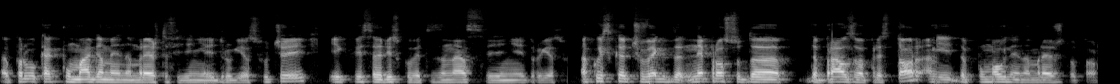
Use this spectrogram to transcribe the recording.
А, първо как помагаме на мрежата в единия и другия случай и какви са рисковете за нас в единия и другия случай. Ако иска човек да не просто да да браузва през Tor, ами да помогне на мрежата Tor.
